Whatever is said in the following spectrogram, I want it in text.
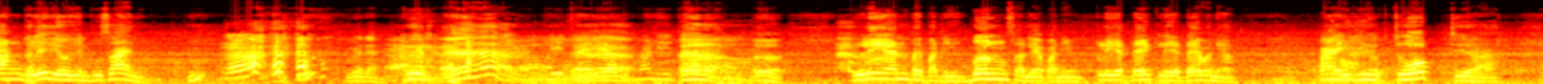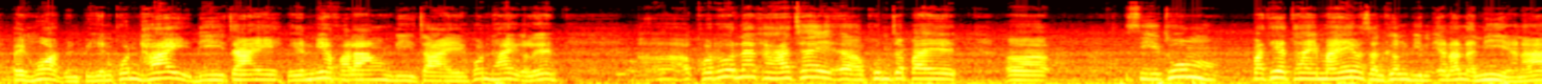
รั่งก็เลยเดียวเห็นผู้ชายน่ะหึไปได้ขึ้นเออดีใจแล้วเขาดีใจเออแล้วเออเลียนไปบัดนี้เบิ้งสันแล้วบัดนี้เกลียดได้เกลียดได้บัดเนี้ยไปเยือกจบเจือไปฮอดเป็นไปเห็นคนไทยดีใจไปเห็นเมียฝรั่งดีใจคนไทยก็เลยเอ่อขอโทษนะคะ ใช่เอ่อคุณจะไปเอ่อสี่ทุ่ม ประเทศไทยไหมสันเครื่องบินอันนั้นอันนี้อะนะ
